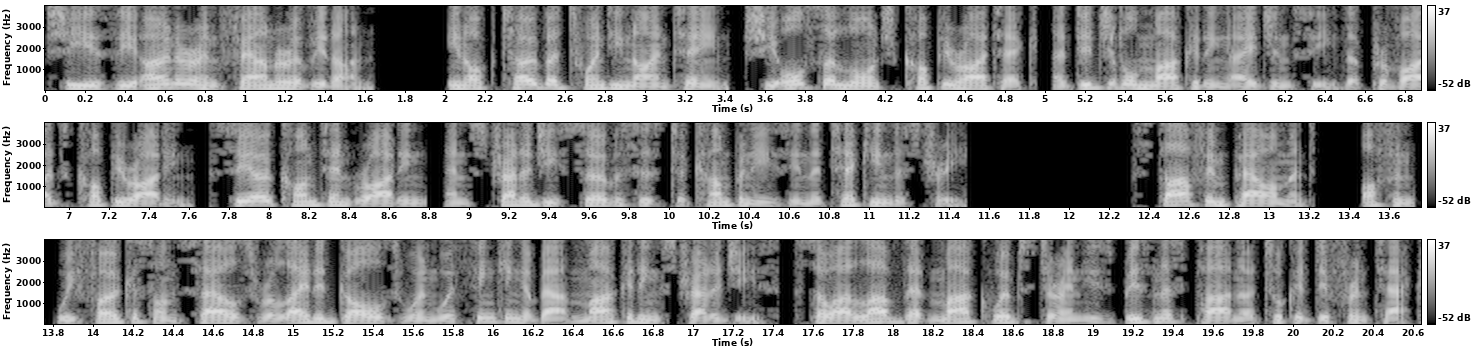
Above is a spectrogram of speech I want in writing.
She is the owner and founder of Idun. In October 2019, she also launched Copywritech, a digital marketing agency that provides copywriting, SEO content writing, and strategy services to companies in the tech industry. Staff empowerment. Often, we focus on sales-related goals when we're thinking about marketing strategies, so I love that Mark Webster and his business partner took a different tack.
